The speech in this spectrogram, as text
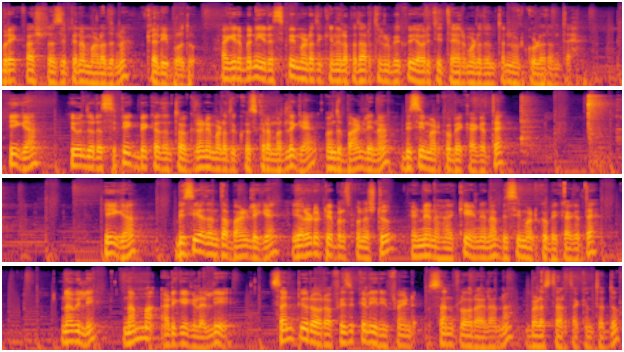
ಬ್ರೇಕ್ಫಾಸ್ಟ್ ರೆಸಿಪಿನ ಮಾಡೋದನ್ನು ಕಲಿಬೋದು. ಹಾಗೆ ಬನ್ನಿ ರೆಸಿಪಿ ಮಾಡೋದಕ್ಕೆ ಏನೆಲ್ಲ ಪದಾರ್ಥಗಳು ಬೇಕು, ಯಾವ ರೀತಿ ತಯಾರು ಮಾಡೋದು ಅಂತ ನೋಡ್ಕೊಳ್ಳೋರಂತೆ. ಈಗ, ಈ ಒಂದು ರೆಸಿಪಿಗೆ ಬೇಕಾದಂಥ ಒಗ್ಗರಣೆ ಮಾಡೋದಕ್ಕೋಸ್ಕರ ಮೊದಲಿಗೆ ಒಂದು ಬಾಣಲಿನ ಬಿಸಿ ಮಾಡ್ಕೋಬೇಕಾಗತ್ತೆ. ಈಗ, ಬಿಸಿಯಾದಂಥ ಬಾಣಲಿಗೆ ಎರಡು ಟೇಬಲ್ ಸ್ಪೂನಷ್ಟು ಎಣ್ಣೆನ ಹಾಕಿ ಎಣ್ಣೆನ ಬಿಸಿ ಮಾಡ್ಕೋಬೇಕಾಗತ್ತೆ. ನಾವಿಲ್ಲಿ ನಮ್ಮ ಅಡುಗೆಗಳಲ್ಲಿ ಸನ್ಪ್ಯೂರ್ ಅವರ ಫಿಸಿಕಲಿ ರಿಫೈನ್ಡ್ ಸನ್ಫ್ಲವರ್ ಆಯಿಲನ್ನು ಬಳಸ್ತಾ ಇರ್ತಕ್ಕಂಥದ್ದು.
